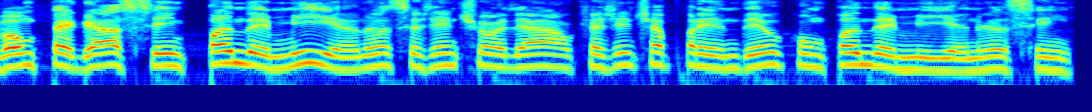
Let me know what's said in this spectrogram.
vamos pegar assim pandemia, né? Se a gente olhar o que a gente aprendeu com pandemia, né? Assim,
